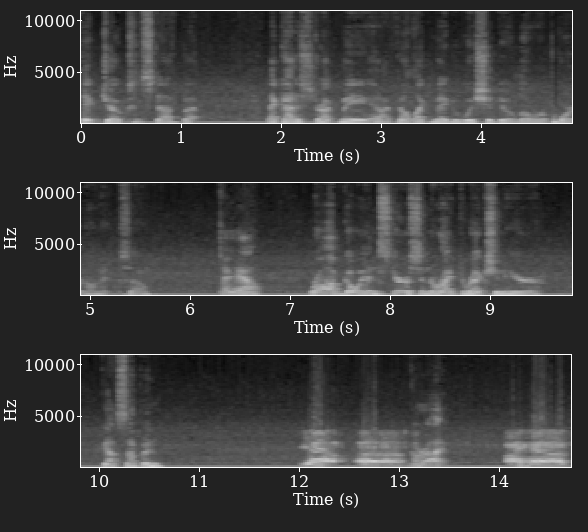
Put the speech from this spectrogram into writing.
dick jokes and stuff, but that kind of struck me, and I felt like maybe we should do a little report on it. So, anyhow, Rob, go ahead and steer us in the right direction here. Got something? Yeah. Uh, All right. I have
